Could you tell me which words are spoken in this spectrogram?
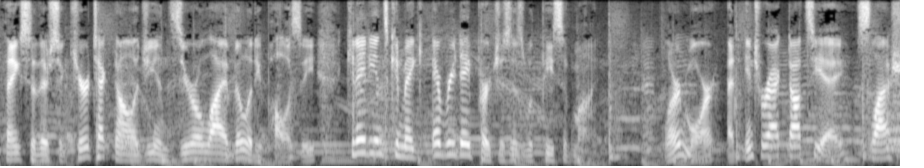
Thanks to their secure technology and zero liability policy, Canadians can make everyday purchases with peace of mind. Learn more at interac.ca/slash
